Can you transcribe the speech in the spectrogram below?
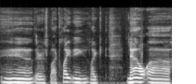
And there's Black Lightning. Like now, uh,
